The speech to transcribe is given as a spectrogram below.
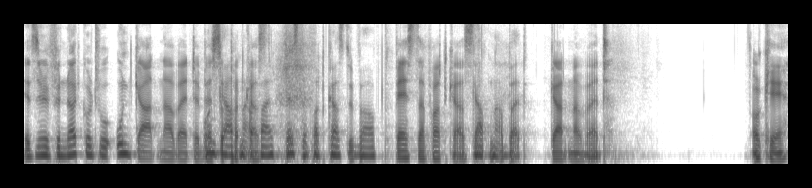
Jetzt sind wir für Nerdkultur und Gartenarbeit der beste Gartenarbeit, Podcast. bester Podcast überhaupt. Bester Podcast. Gartenarbeit. Gartenarbeit. Okay,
